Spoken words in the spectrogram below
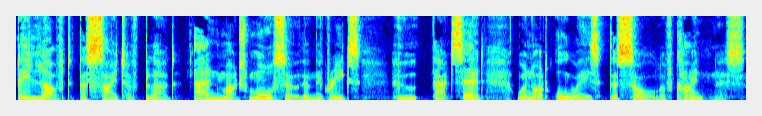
they loved the sight of blood, and much more so than the Greeks, who, that said, were not always the soul of kindness.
